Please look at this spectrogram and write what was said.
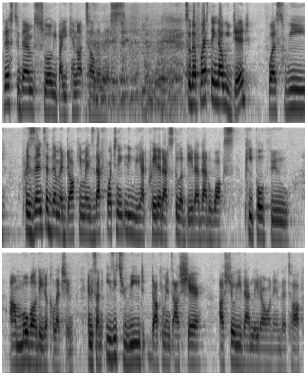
this to them slowly, but you cannot tell them this. so the first thing that we did was we presented them a document that fortunately we had created at School of Data that walks people through um, mobile data collection. And it's an easy to read document. I'll share, I'll show you that later on in the talk.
